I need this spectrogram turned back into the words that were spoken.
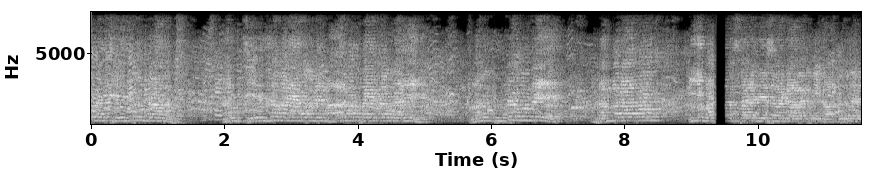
కూడా చేస్తూ ఉంటారు. మానవ ప్రయత్నం కానీ మనం పుట్టక ముందే బ్రహ్మగారు ఈ స్నానం చేసేవారు కాబట్టి మీకు అద్భుతమైన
